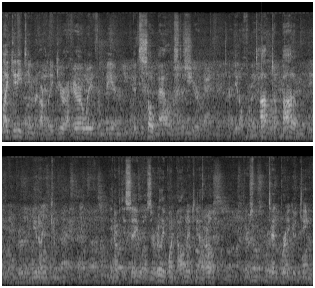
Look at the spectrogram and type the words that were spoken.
like any team in our league. You're a hair away from being. It's so balanced this year. Uh, you know, from top to bottom. You know, you can. You know, if you say, well, is there really one dominant team? I don't know there's 10 pretty good teams.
